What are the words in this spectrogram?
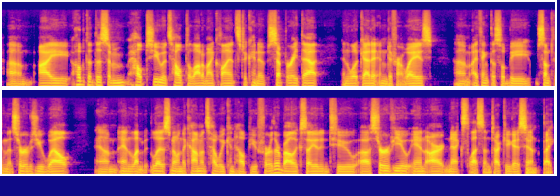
um, I hope that this um, helps you. It's helped a lot of my clients to kind of separate that and look at it in different ways. Um, I think this will be something that serves you well um, and let, let us know in the comments how we can help you further. But I'm excited to uh, serve you in our next lesson. Talk to you guys soon. Bye.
